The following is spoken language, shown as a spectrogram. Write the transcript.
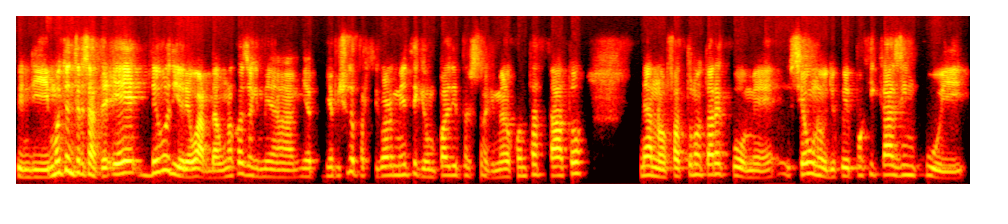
Quindi molto interessante e devo dire, guarda, una cosa che mi ha, mi, ha, mi è piaciuta particolarmente è che un paio di persone che mi hanno contattato mi hanno fatto notare come sia uno di quei pochi casi in cui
